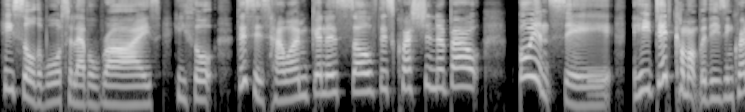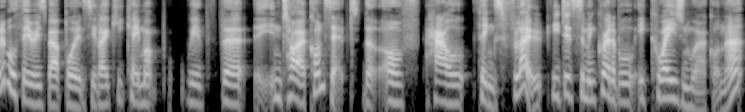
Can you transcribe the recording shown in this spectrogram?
He saw the water level rise. He thought, this is how I'm going to solve this question about buoyancy. He did come up with these incredible theories about buoyancy. Like he came up with the entire concept of how things float. He did some incredible equation work on that.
